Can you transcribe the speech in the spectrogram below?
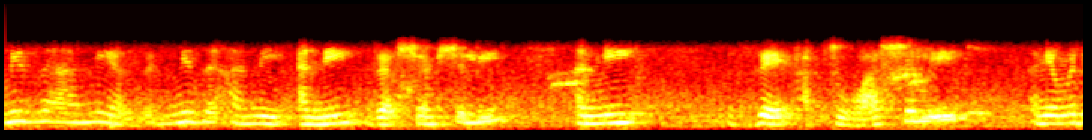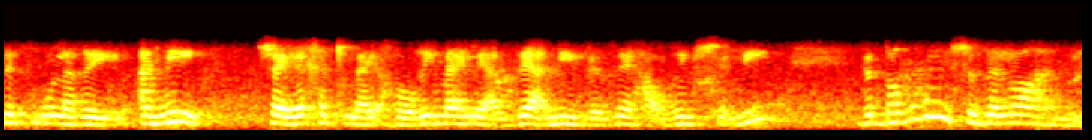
מי זה האני הזה? מי זה אני? אני זה השם שלי, אני זה הצורה שלי, אני עומדת מול הראי. אני שייכת להורים האלה, אז זה אני וזה ההורים שלי, וברור לי שזה לא אני.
